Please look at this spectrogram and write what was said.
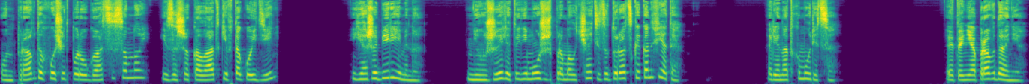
Он правда хочет поругаться со мной из-за шоколадки в такой день? Я же беременна. Неужели ты не можешь промолчать из-за дурацкой конфеты? Ренат хмурится. Это не оправдание.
